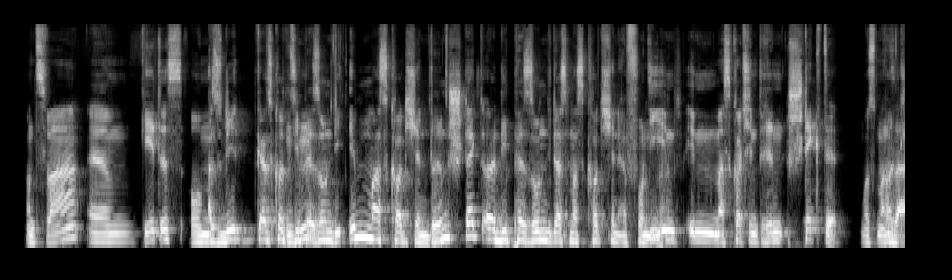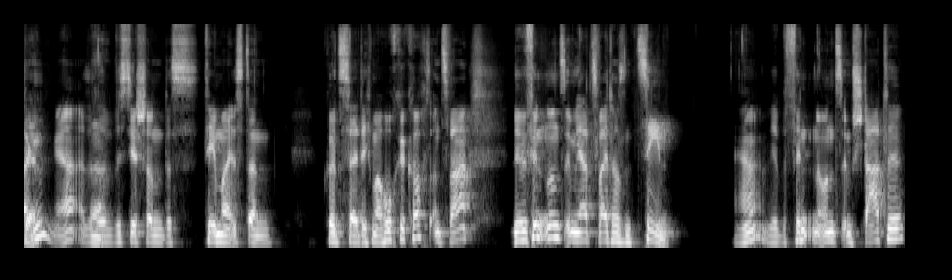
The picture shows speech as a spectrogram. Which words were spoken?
und zwar ähm, geht es um Also die, ganz kurz, die Mhm. Person, die im Maskottchen drin steckt oder die Person, die das Maskottchen erfunden die im, hat? im Maskottchen drin steckte, muss man Okay. sagen. Ja, also Ja. wisst ihr schon, das Thema ist dann kurzzeitig mal hochgekocht. Und zwar, wir befinden uns im Jahr 2010. Ja, wir befinden uns im Staate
